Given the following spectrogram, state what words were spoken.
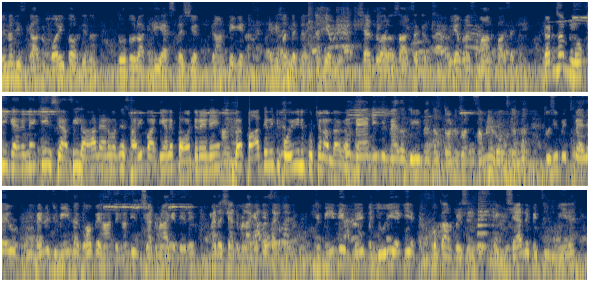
ਇਹਨਾਂ ਦੀ ਸਰਕਾਰ ਨੂੰ ਫੌਰੀ ਤੌਰ ਤੇ ਨਾ 2-2 ਲੱਖ ਦੀ ਐਕਸਪ੍ਰੈਸ਼ੀਅਲ ਗ੍ਰਾਂਟ ਦੇ ਕੇ ਨਾ ਇਹਦੀ ਮਦਦ ਕਰੇ ਤਾਂ ਕਿ ਆਪਣੇ ਸ਼ਹਿਰ ਦੁਆਰਾ ਸਾਰ ਸਕਣ ਤੇ ਆਪਣਾ ਸਮਾਨ ਪਾ ਸਕਣ। ਡਾਕਟਰ ਸਾਹਿਬ ਲੋਕੀ ਕਹਿ ਰਹੇ ਨੇ ਕਿ ਸਿਆਸੀ ਲਾਹਾ ਲੈਣ ਵਾਸਤੇ ਸਾਰੀ ਪਾਰਟੀਆਂ ਨੇ ਪਹੁੰਚ ਰਹੇ ਨੇ। ਪਰ ਬਾਅਦ ਦੇ ਵਿੱਚ ਕੋਈ ਵੀ ਨਹੀਂ ਪੁੱਛਣ ਨਹੀਂ, ਮੈਂ ਨਹੀਂ ਜੀ ਮੈਂ ਤਾਂ ਤੁਸੀਂ ਮੈਂ ਤਾਂ ਤੁਹਾਨੂੰ ਤੁਹਾਡੇ ਸਾਹਮਣੇ ਰੋਜ਼ ਕਰਦਾ ਤੁਸੀਂ ਵਿੱਚ ਪੈ ਜਾਇਓ ਮੈਨੂੰ ਜ਼ਮੀਨ ਦਾ ਕਹੋ ਵੀ ਹਾਂ ਦਿਖਾਂਦੀ ਸ਼ੈੱਡ ਬਣਾ ਕੇ ਦੇ ਦੇ ਮੈਂ ਤਾਂ ਸ਼ੈੱਡ ਬਣਾ ਕੇ ਦੇ ਸਕਦਾ ਜੀ। ਜ਼ਮੀਨ ਦੀ ਮੇਰੀ ਮਨਜ਼ੂਰੀ ਹੈਗੀ ਹੈ ਉਹ ਕਾਰਪੋਰੇਸ਼ਨ ਨੇ ਦੇਣੀ ਹੈਗੀ। ਸ਼ਹਿਰ ਦੇ ਵਿੱਚ ਜ਼ਮੀਨ ਹੈ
